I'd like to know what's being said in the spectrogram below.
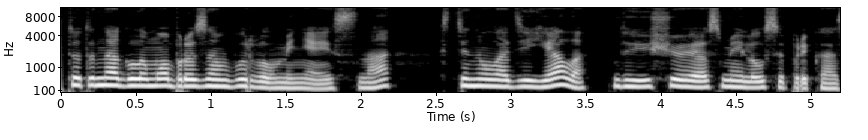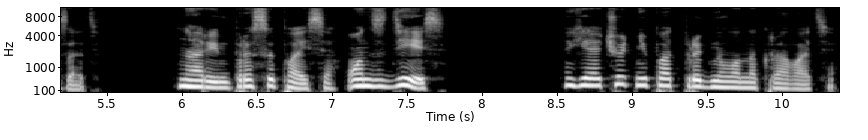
Кто-то наглым образом вырвал меня из сна, стянул одеяло, да еще и осмелился приказать. «Нарин, просыпайся, он здесь!» Я чуть не подпрыгнула на кровати.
